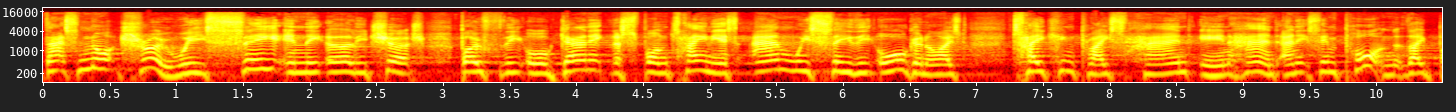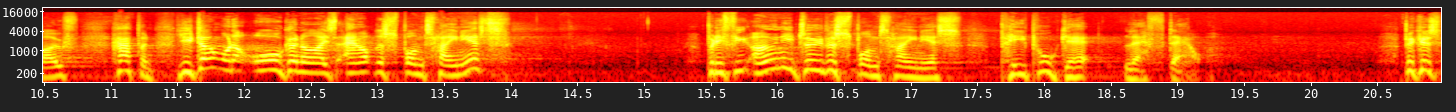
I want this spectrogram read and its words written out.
That's not true. We see in the early church both the organic, the spontaneous, and we see the organized taking place hand in hand. And it's important that they both happen. You don't want to organize out the spontaneous. But if you only do the spontaneous, people get left out. Because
